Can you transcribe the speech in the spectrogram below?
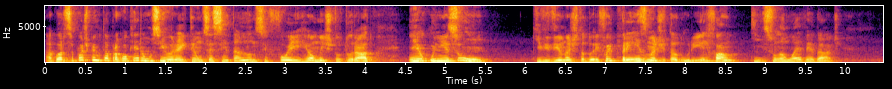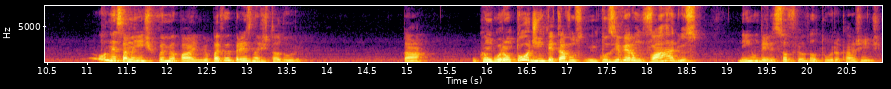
Agora, você pode perguntar para qualquer um senhor aí que tem uns 60 anos se foi realmente torturado. Eu conheço um que viveu na ditadura e foi preso na ditadura. E ele fala que isso não é verdade. Honestamente, foi meu pai. Meu pai foi preso na ditadura. Tá? O camburão todinho que ele tava, inclusive eram vários, nenhum deles sofreu tortura, tá, gente?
